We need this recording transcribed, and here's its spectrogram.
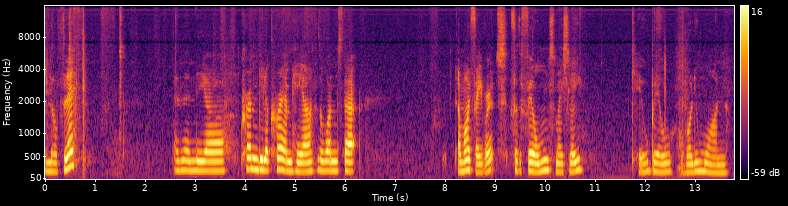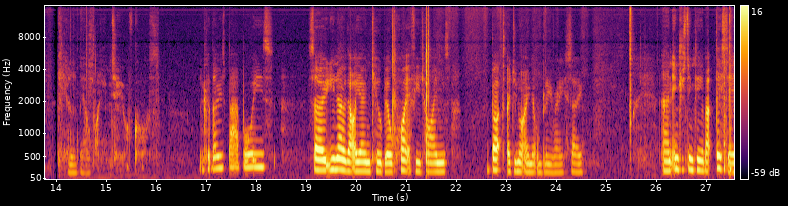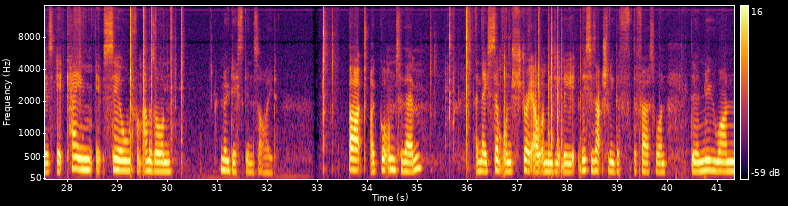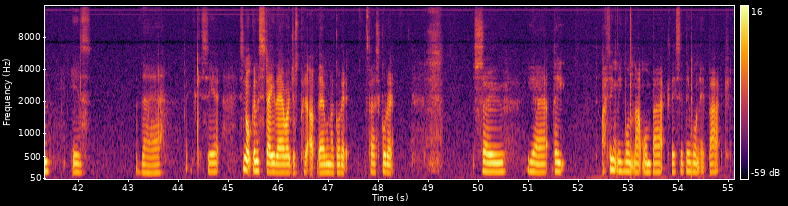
Lovely. And then the uh, creme de la creme here, the ones that are my favourites for the films mostly. Kill Bill Volume 1. Kill Bill Volume 2, of course. Look at those bad boys. So, you know that I own Kill Bill quite a few times, but I do not own it on Blu-ray, so an interesting thing about this is it came, it was sealed from Amazon no disc inside. But I got onto them and they sent one straight out immediately. This is actually the, the first one. The new one is there. See it. It's not going to stay there. I just put it up there when I got it. First got it. So, yeah, they. I think they want that one back. They said they want it back.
